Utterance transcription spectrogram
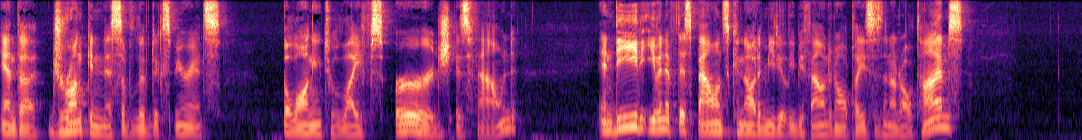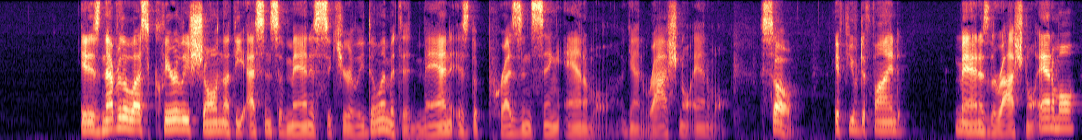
and the drunkenness of lived experience belonging to life's urge is found, indeed, even if this balance cannot immediately be found in all places and at all times, It is nevertheless clearly shown that the essence of man is securely delimited. Man is the presencing animal. Again, rational animal. So, if you've defined man as the rational animal,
